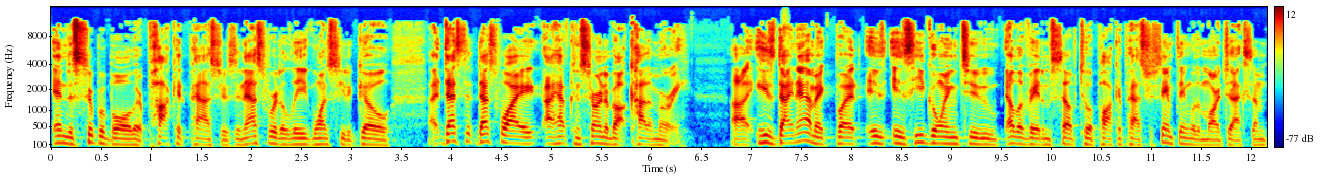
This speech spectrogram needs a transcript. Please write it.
in the Super Bowl; they're pocket passers, and that's where the league wants you to go. Uh, that's that's why I have concern about Kyler Murray. Uh, he's dynamic, but is, is he going to elevate himself to a pocket passer? Same thing with Lamar Jackson.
